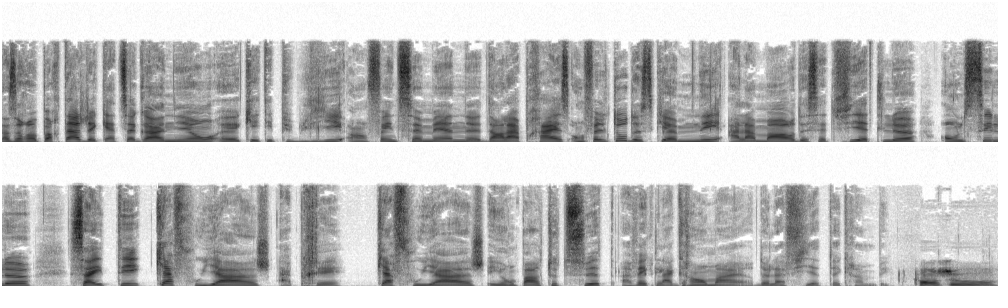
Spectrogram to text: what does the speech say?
Dans un reportage de Katia Gagnon euh, qui a été publié en fin de semaine dans la presse, on fait le tour de ce qui a mené à la mort de cette fillette-là. On le sait, là, ça a été cafouillage après cafouillage et on parle tout de suite avec la grand-mère de la fillette de Granby. Bonjour.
